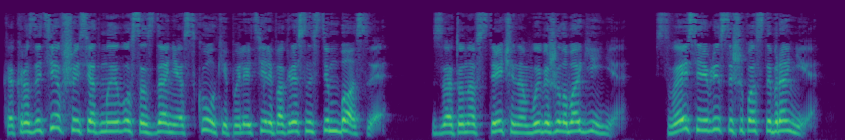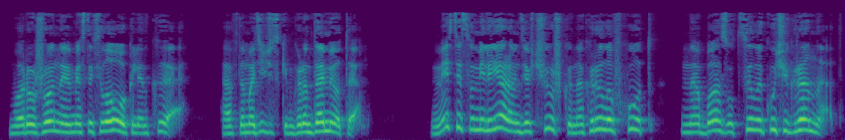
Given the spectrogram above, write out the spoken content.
как разлетевшиеся от моего создания осколки полетели по окрестностям базы. Зато навстречу нам выбежала богиня в своей серебристой шипастой броне, вооруженная вместо силового клинка автоматическим гранатометом. Вместе с фамильяром девчушка накрыла вход на базу целой кучей гранат.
